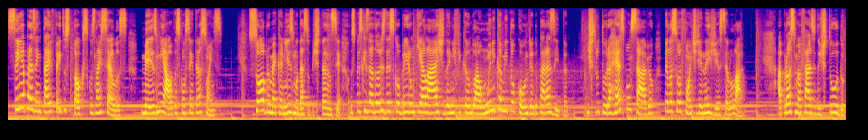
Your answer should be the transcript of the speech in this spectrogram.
sem apresentar efeitos tóxicos nas células, mesmo em altas concentrações. Sobre o mecanismo da substância, os pesquisadores descobriram que ela age danificando a única mitocôndria do parasita, estrutura responsável pela sua fonte de energia celular. A próxima fase do estudo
